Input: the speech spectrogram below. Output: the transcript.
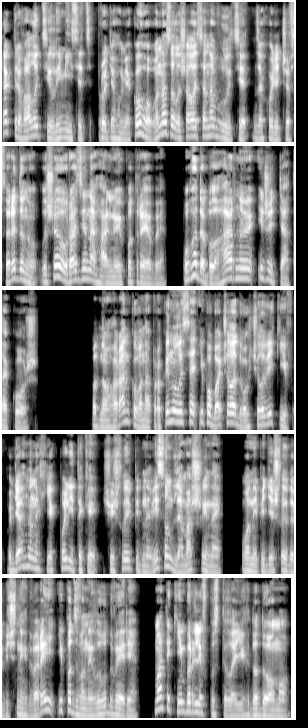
Так тривало цілий місяць, протягом якого вона залишалася на вулиці, заходячи всередину лише у разі нагальної потреби. Погода була гарною і життя також. Одного ранку вона прокинулася і побачила двох чоловіків, одягнених як політики, що йшли під навісом для машини. Вони підійшли до бічних дверей і подзвонили у двері. Мати Кімберлі впустила їх додому.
